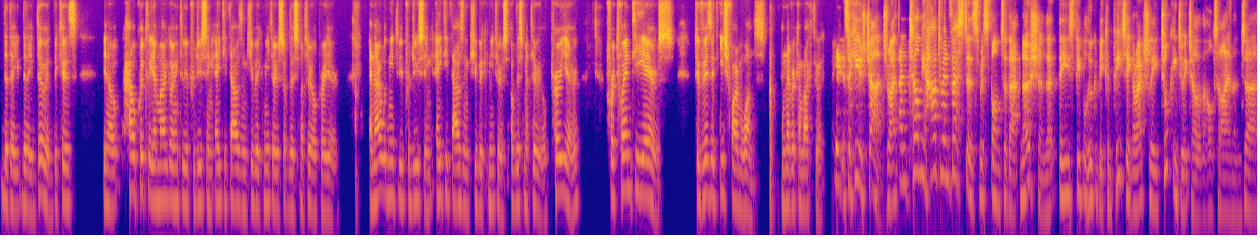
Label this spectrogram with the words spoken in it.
that they that they do it because you know, how quickly am I going to be producing 80,000 cubic meters of this material per year? And I would need to be producing 80,000 cubic meters of this material per year for 20 years to visit each farm once and never come back to it. It's a huge challenge, right? And tell me, how do investors respond to that notion that these people who could be competing are actually talking to each other the whole time, and uh,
